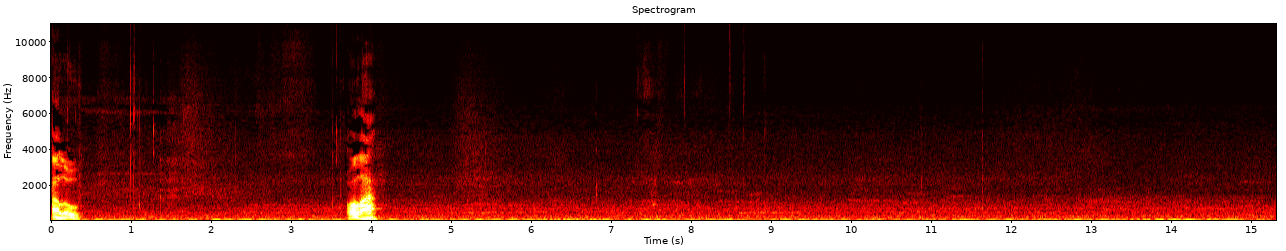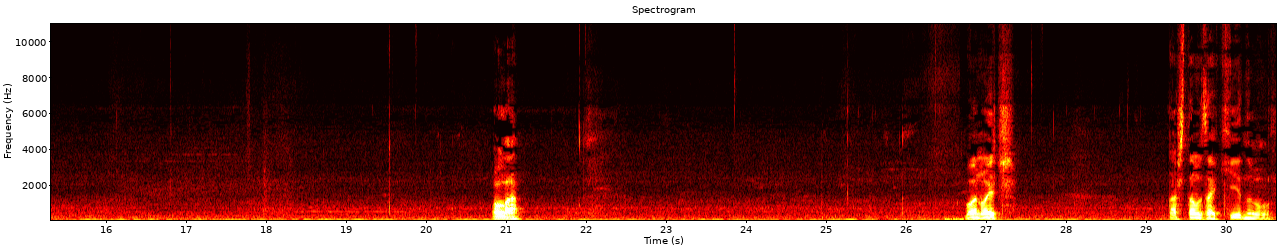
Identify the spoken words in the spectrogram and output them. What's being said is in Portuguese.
Alô? Olá? Olá. Boa noite. Nós estamos aqui no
